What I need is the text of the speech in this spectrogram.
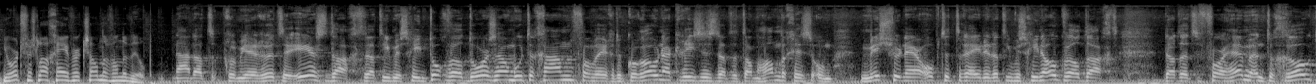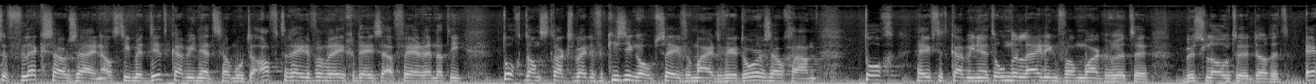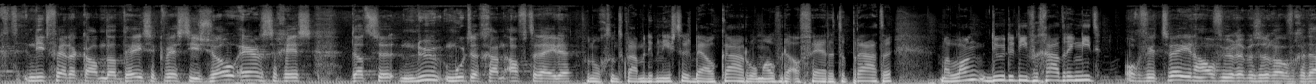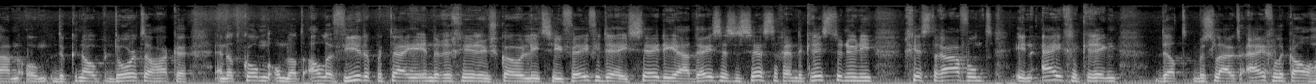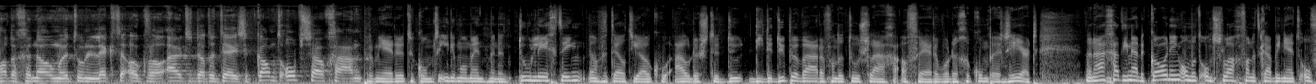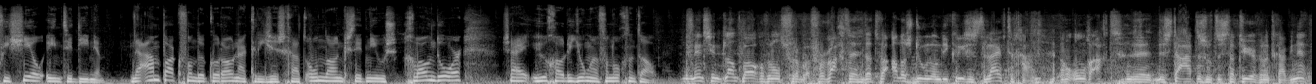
Je hoort verslaggever Xander van der Wulp. Nadat premier Rutte eerst dacht dat hij misschien toch wel door zou moeten gaan vanwege de coronacrisis, dat het dan handig is om missionair op te treden, dat hij misschien ook wel dacht dat het voor hem een te grote vlek zou zijn als hij met dit kabinet zou moeten aftreden vanwege deze affaire en dat hij toch dan straks bij de verkiezingen op 7 maart weer door zou gaan. Toch heeft het kabinet onder leiding van Mark Rutte besloten dat het echt niet verder kan. Dat deze kwestie zo ernstig is dat ze nu moeten gaan aftreden. Vanochtend kwamen de ministers bij elkaar om over de affaire te praten. Maar lang duurde die vergadering niet. Ongeveer 2,5 uur hebben ze erover gedaan om de knoop door te hakken. En dat kon omdat alle vierde partijen in de regeringscoalitie... VVD, CDA, D66 en de ChristenUnie gisteravond in eigen kring... dat besluit eigenlijk al hadden genomen. Toen lekte ook wel uit dat het deze kant op zou gaan. Premier Rutte komt ieder moment met een toelichting. Dan vertelt hij ook hoe ouders die de dupe waren van de toeslagenaffaire worden gecompenseerd. Daarna gaat hij naar de koning om het ontslag van het kabinet officieel in te dienen. De aanpak van de coronacrisis gaat ondanks dit nieuws gewoon door, zei Hugo de Jonge vanochtend al. De mensen in het land mogen van ons verwachten dat we alles doen om die crisis te lijf te gaan. Ongeacht de, de status of de statuur van het kabinet.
